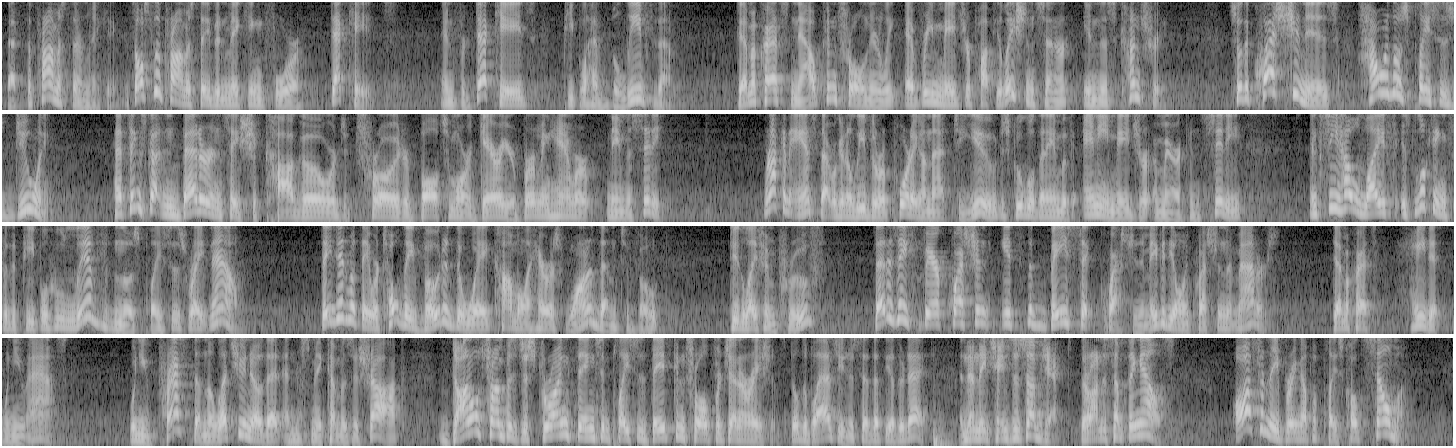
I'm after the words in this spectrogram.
That's the promise they're making. It's also the promise they've been making for decades. And for decades, people have believed them. Democrats now control nearly every major population center in this country. So the question is how are those places doing? Have things gotten better in, say, Chicago or Detroit or Baltimore or Gary or Birmingham or name the city? We're not going to answer that. We're going to leave the reporting on that to you. Just Google the name of any major American city and see how life is looking for the people who live in those places right now. They did what they were told. They voted the way Kamala Harris wanted them to vote. Did life improve? That is a fair question. It's the basic question. It may be the only question that matters. Democrats hate it when you ask. When you press them, they'll let you know that, and this may come as a shock, Donald Trump is destroying things in places they've controlled for generations. Bill de Blasio just said that the other day. And then they change the subject. They're on to something else. Often they bring up a place called Selma.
